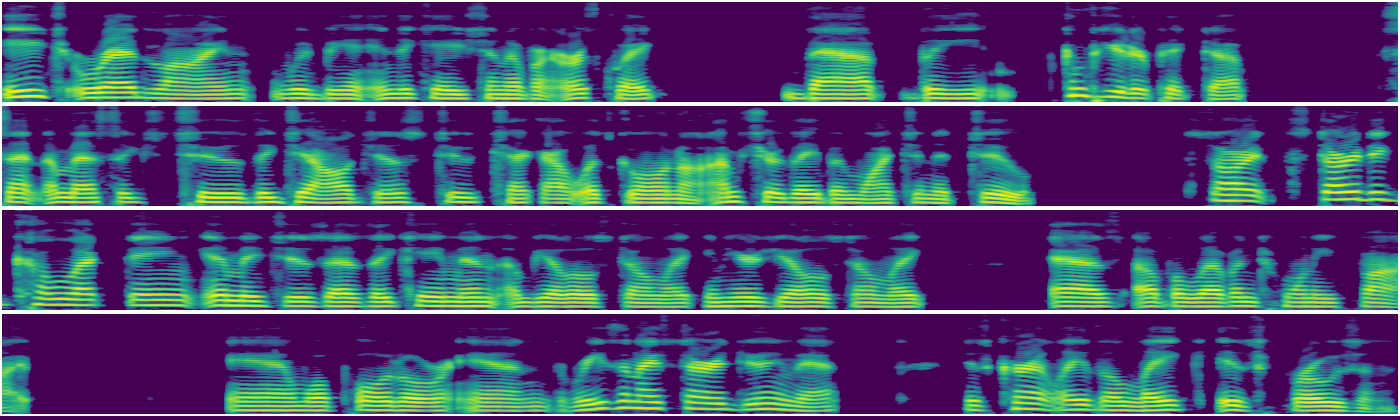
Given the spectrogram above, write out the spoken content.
Each red line would be an indication of an earthquake that the computer picked up, sent a message to the geologist to check out what's going on. I'm sure they've been watching it too. So I started collecting images as they came in of Yellowstone Lake, and here's Yellowstone Lake as of 1125. And we'll pull it over. And the reason I started doing that is currently the lake is frozen.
